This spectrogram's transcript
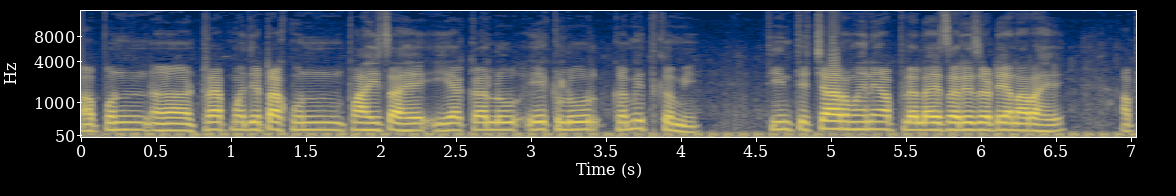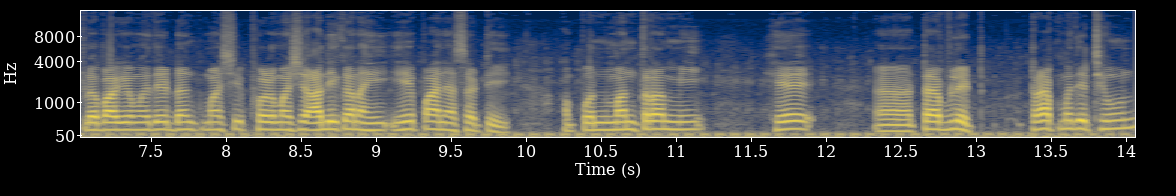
आपण ट्रॅपमध्ये टाकून पाहायचं आहे. एका लूर एक लूर कमीत कमी तीन ते चार महिने आपल्याला याचा रिझल्ट येणार आहे. आपल्या बागेमध्ये डंकमाशी फळमाशी आली का नाही हे पाहण्यासाठी आपण मंत्रा मी हे टॅबलेट ट्रॅपमध्ये ठेवून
